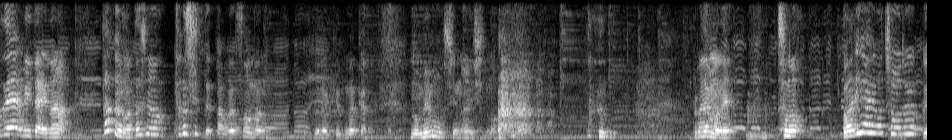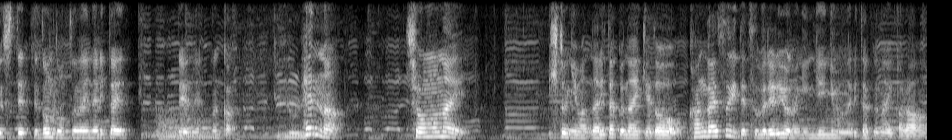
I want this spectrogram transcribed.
うぜみたいな多分私の年って多分そうなんだろうけどなんか飲めもしないしな。まあでもねうん。その割合をちょうどよくしてってどんどん大人になりたいんだよね。うん。なんか変なしょうもない人にはなりたくないけど考えすぎて潰れるような人間にもなりたくないから。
